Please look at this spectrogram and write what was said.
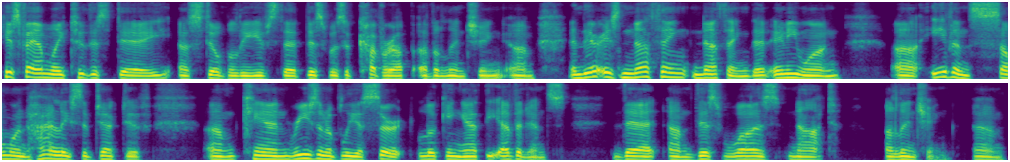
his family to this day uh, still believes that this was a cover up of a lynching. Um, and there is nothing, nothing that anyone, even someone highly subjective, um, can reasonably assert looking at the evidence that um, this was not a lynching. Um,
